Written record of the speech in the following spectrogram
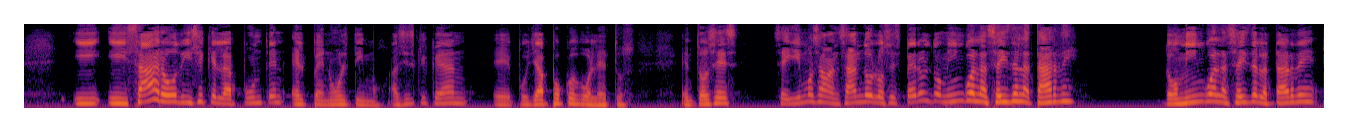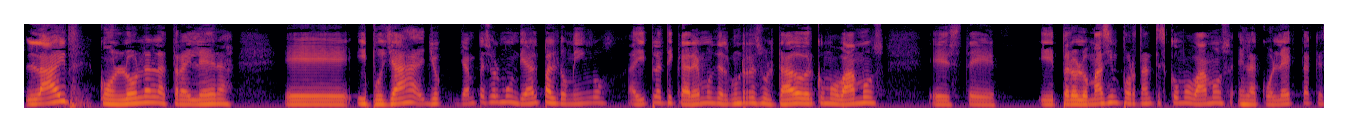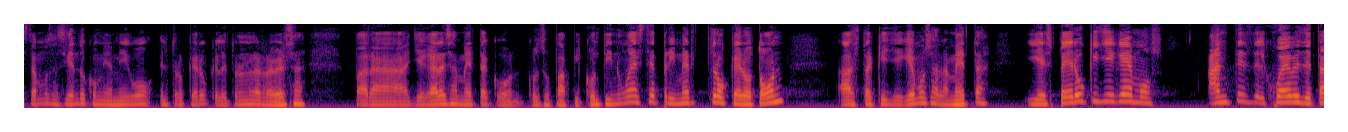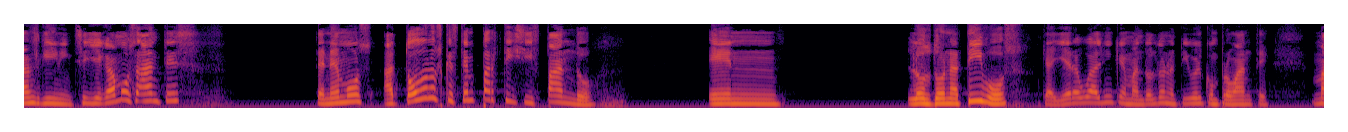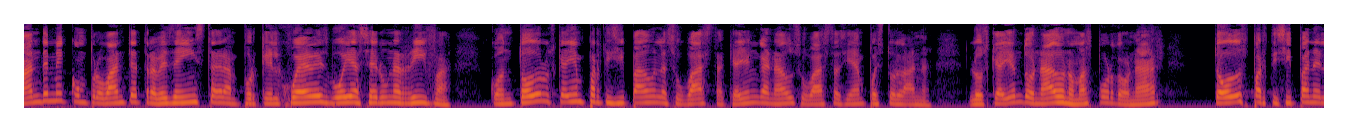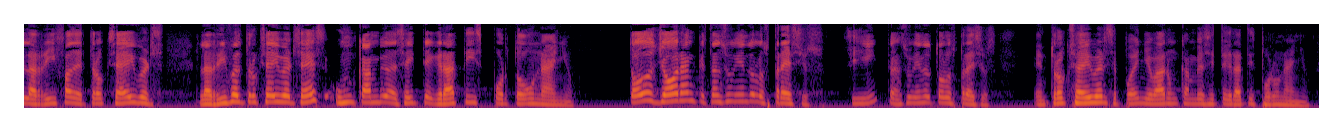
Y, y Saro dice que le apunten el penúltimo. Así es que quedan eh, pues ya pocos boletos. Entonces, seguimos avanzando. Los espero el domingo a las 6 de la tarde. Domingo a las 6 de la tarde, live con Lola la trailera. Eh, y pues ya, yo, ya empezó el mundial para el domingo. Ahí platicaremos de algún resultado, ver cómo vamos. Este, y, pero lo más importante es cómo vamos en la colecta que estamos haciendo con mi amigo el troquero que le trona la reversa para llegar a esa meta con, con su papi. Continúa este primer troquerotón hasta que lleguemos a la meta y espero que lleguemos antes del jueves de Thanksgiving. Si llegamos antes, tenemos a todos los que estén participando en los donativos, que ayer hubo alguien que mandó el donativo, el comprobante, mándeme comprobante a través de Instagram, porque el jueves voy a hacer una rifa con todos los que hayan participado en la subasta, que hayan ganado subastas y hayan puesto lana, los que hayan donado nomás por donar, todos participan en la rifa de Truck Savers. La rifa del Truck Savers es un cambio de aceite gratis por todo un año. Todos lloran que están subiendo los precios. Sí, están subiendo todos los precios. En Truck Saver se pueden llevar un cambio de aceite gratis por un año.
